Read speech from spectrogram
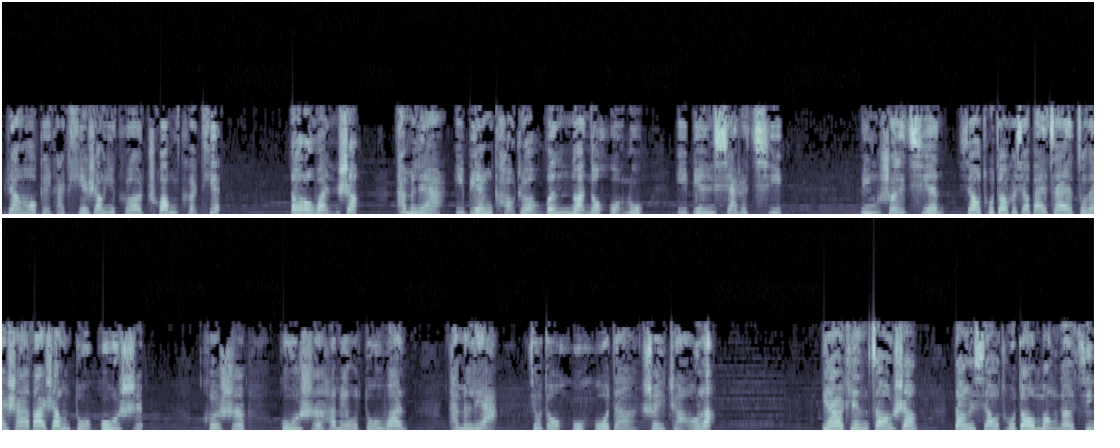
然后给他贴上一个创可贴。到了晚上，他们俩一边烤着温暖的火炉，一边下着棋。临睡前。小土豆和小白菜坐在沙发上读故事，可是故事还没有读完，他们俩就都呼呼的睡着了。第二天早上，当小土豆猛地惊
